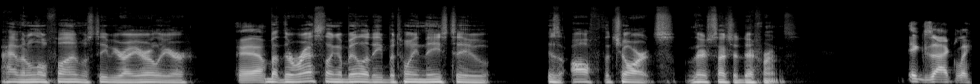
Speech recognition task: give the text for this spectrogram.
having a little fun with Stevie Ray earlier, Yeah. but the wrestling ability between these two is off the charts. There's such a difference. Exactly.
